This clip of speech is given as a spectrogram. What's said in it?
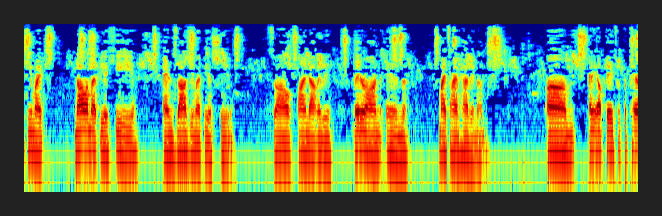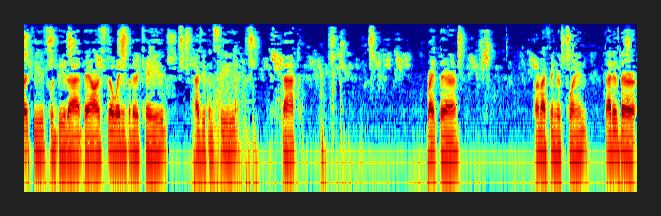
he might, Nala might be a he, and Zazu might be a she. So I'll find out maybe later on in my time having them. Um, any updates with the parakeets would be that they are still waiting for their cage. As you can see, back right there, where my finger's pointing. That is their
